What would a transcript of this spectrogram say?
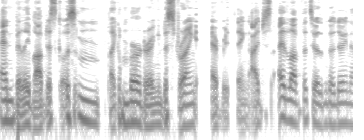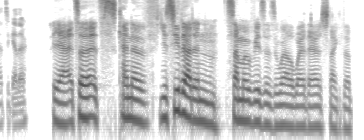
and Billy Bob just goes mm, like murdering and destroying everything. I just I love the two of them doing that together. Yeah, it's a it's kind of you see that in some movies as well, where there's like the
